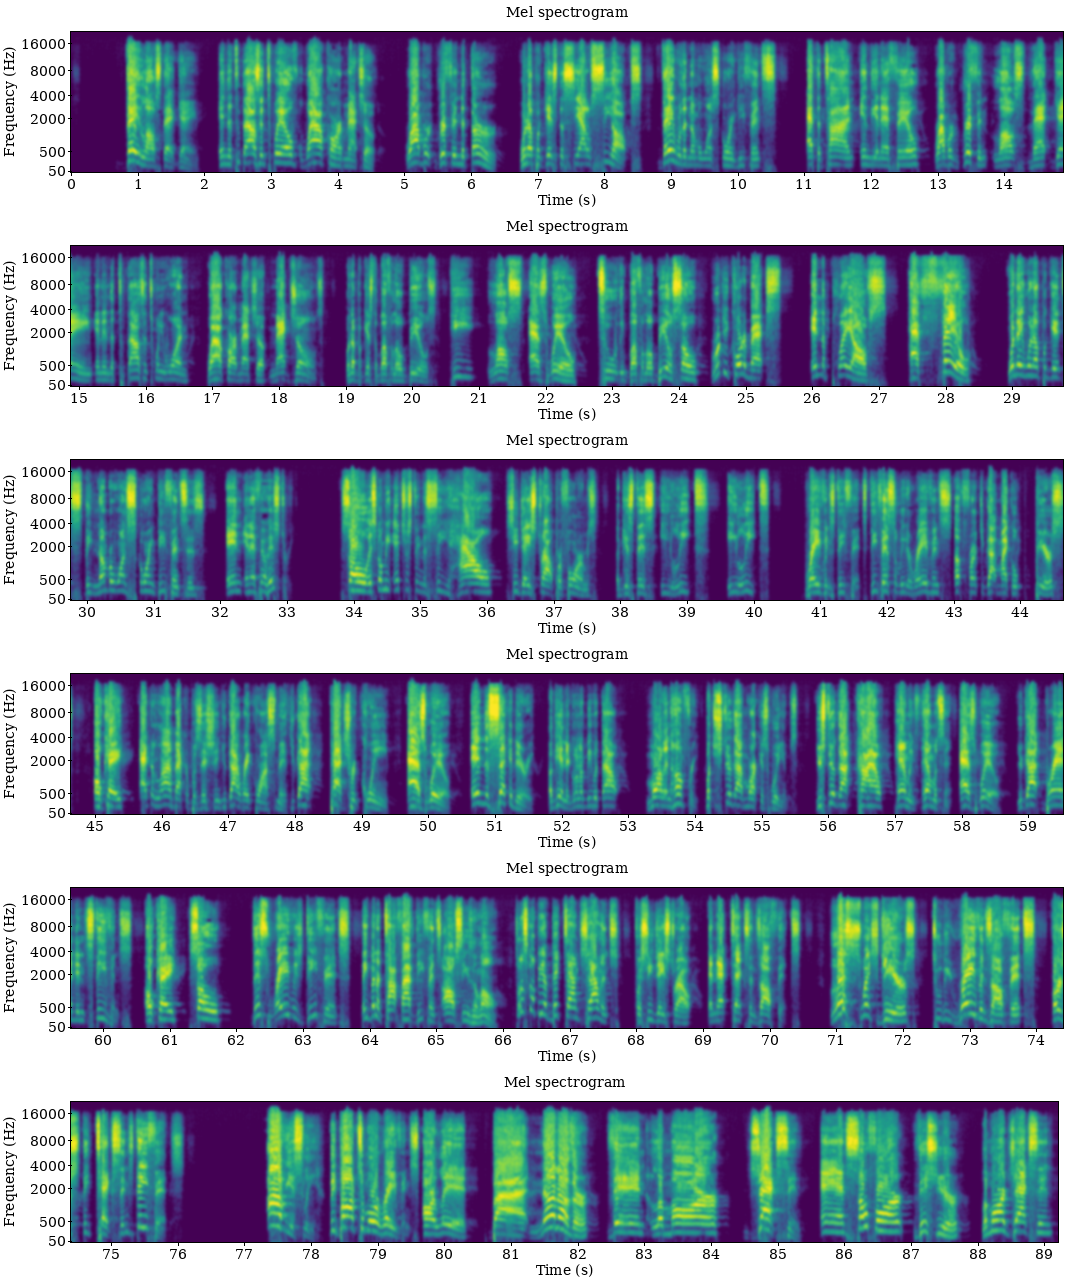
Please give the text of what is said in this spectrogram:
They lost that game. In the 2012 wild card matchup, Robert Griffin III went up against the Seattle Seahawks. They were the number one scoring defense at the time in the NFL. Robert Griffin lost that game. And in the 2021 wild card matchup, Mac Jones went up against the Buffalo Bills. He lost as well to the Buffalo Bills. So rookie quarterbacks in the playoffs have failed when they went up against the number one scoring defenses in NFL history. So it's going to be interesting to see how CJ Stroud performs against this elite, elite Ravens defense. Defensively, the Ravens up front, you got Michael Pierce. Okay. At the linebacker position, you got Roquan Smith. You got Patrick Queen as well. In the secondary, again, they're going to be without Marlon Humphrey, but you still got Marcus Williams. You still got Kyle Hamilton as well. You got Brandon Stephens. Okay. So this Ravens defense, they've been a top five defense all season long. So it's going to be a big time challenge for CJ Stroud and that Texans offense. Let's switch gears to the Ravens offense versus the Texans defense. Obviously, the Baltimore Ravens are led by none other than Lamar Jackson. And so far this year, Lamar Jackson,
